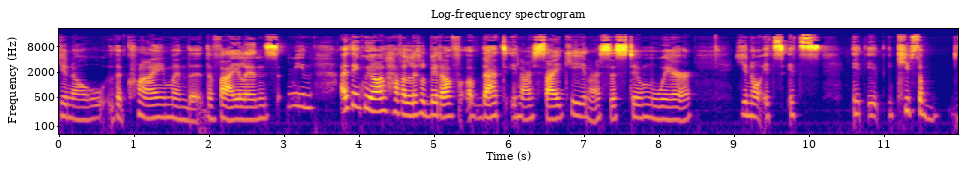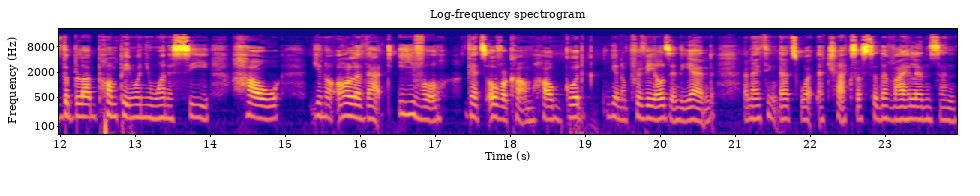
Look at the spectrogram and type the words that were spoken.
you know the crime and the, the violence i mean i think we all have a little bit of, of that in our psyche in our system where you know it's it's it, it, keeps the the blood pumping when you want to see how you know all of that evil gets overcome how good you know prevails in the end. And i think that's what attracts us to the violence and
